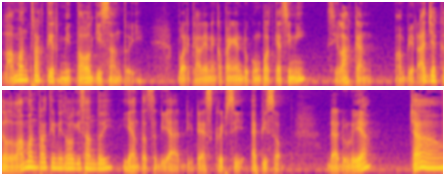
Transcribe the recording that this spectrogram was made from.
laman traktir mitologi santuy. Buat kalian yang kepengen dukung podcast ini, silahkan mampir aja ke laman traktir mitologi santuy yang tersedia di deskripsi episode. Dah dulu ya, ciao!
